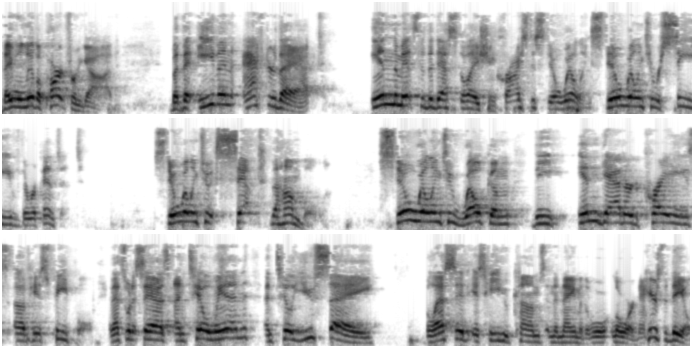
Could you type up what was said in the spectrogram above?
They will live apart from God. But that even after that, in the midst of the desolation, Christ is still willing, still willing to receive the repentant, still willing to accept the humble, still willing to welcome the ingathered praise of his people. And that's what it says, until when? Until you say, Blessed is he who comes in the name of the Lord. Now here's the deal.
